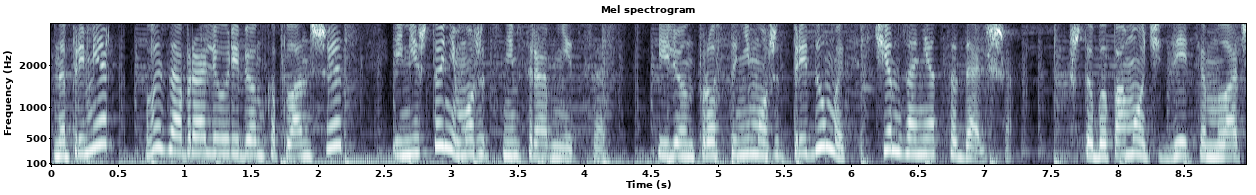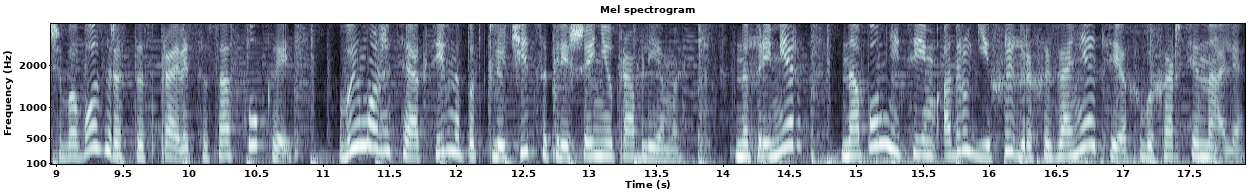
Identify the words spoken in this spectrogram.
Например, вы забрали у ребенка планшет, и ничто не может с ним сравниться. Или он просто не может придумать, чем заняться дальше. Чтобы помочь детям младшего возраста справиться со скукой, вы можете активно подключиться к решению проблемы. Например, напомните им о других играх и занятиях в их арсенале,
